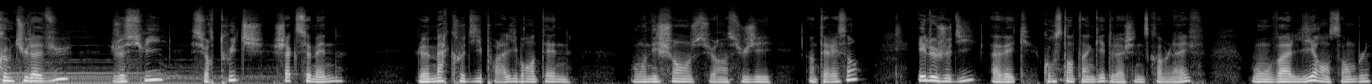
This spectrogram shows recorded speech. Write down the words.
Comme tu l'as vu, je suis sur Twitch chaque semaine, le mercredi pour la libre antenne où on échange sur un sujet intéressant, et le jeudi avec Constantin Gay de la chaîne Scrum Life où on va lire ensemble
